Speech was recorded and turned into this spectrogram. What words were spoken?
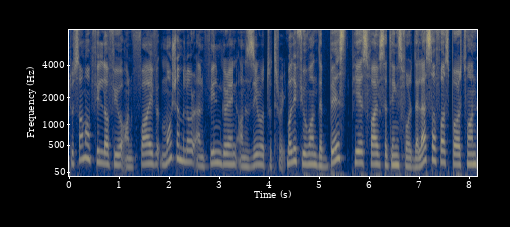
To sum up field of view on 5, motion blur and film grain on 0 to 3. But if you want the best PS5 settings for The Last of Us Part 1,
